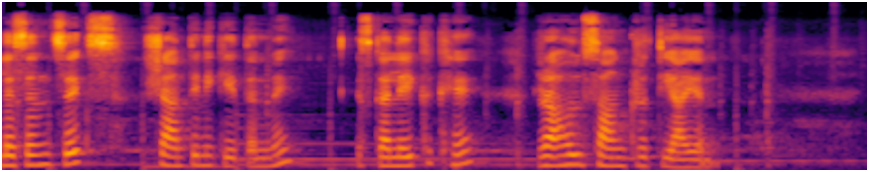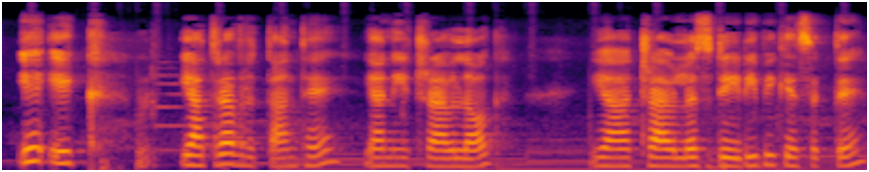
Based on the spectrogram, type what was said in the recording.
लेसन सिक्स शांति निकेतन में इसका लेखक है राहुल सांकृत्यायन। यह एक यात्रा वृत्तांत है, यानी ट्रैवलॉग या ट्रैवलर्स डेयरी भी कह सकते हैं।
